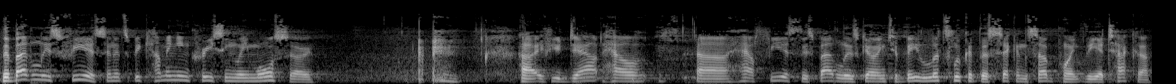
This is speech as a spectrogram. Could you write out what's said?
The battle is fierce and it's becoming increasingly more so. uh, if you doubt how, uh, how fierce this battle is going to be, let's look at the second subpoint, the attacker.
